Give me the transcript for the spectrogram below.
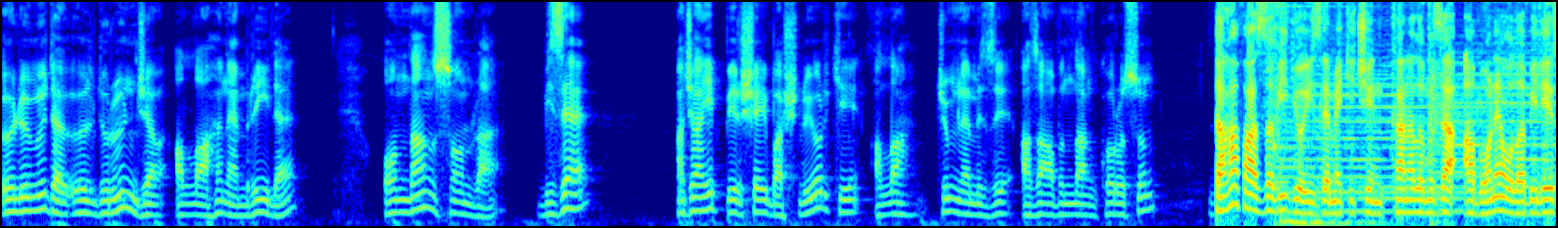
ölümü de öldürünce Allah'ın emriyle ondan sonra bize acayip bir şey başlıyor ki Allah cümlemizi azabından korusun. Daha fazla video izlemek için kanalımıza abone olabilir,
